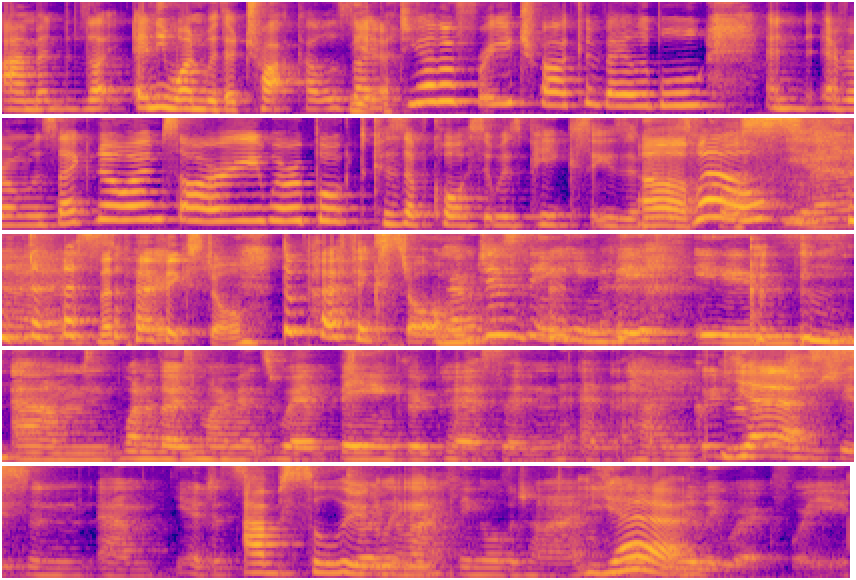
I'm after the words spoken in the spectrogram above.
um, and like anyone with a truck. I was like, Yeah. "Do you have a free truck available?" And everyone was like, "No, I'm sorry, we're booked," because of course it was peak season Oh, as of well. course. Yes. The perfect storm. The perfect storm. I'm just thinking this is um, one of those moments where being a good person and having good Yes. relationships and um, yeah, just doing Absolutely. the right thing all the time Yeah. will really work for you.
